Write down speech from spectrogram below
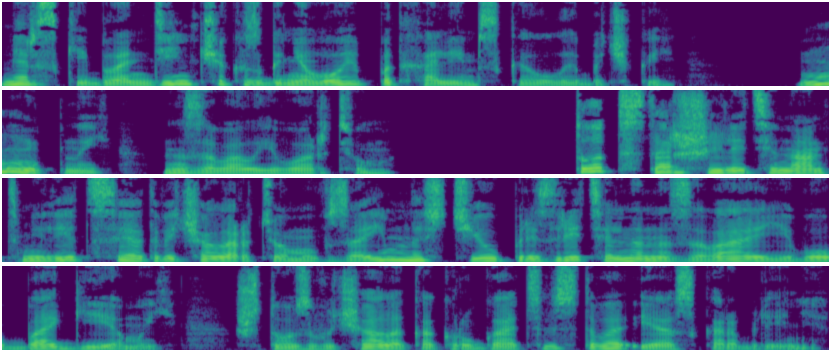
Мерзкий блондинчик с гнилой подхалимской улыбочкой. «Мутный», — называл его Артём. Тот, старший лейтенант милиции, отвечал Артёму взаимностью, презрительно называя его богемой, что звучало как ругательство и оскорбление.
